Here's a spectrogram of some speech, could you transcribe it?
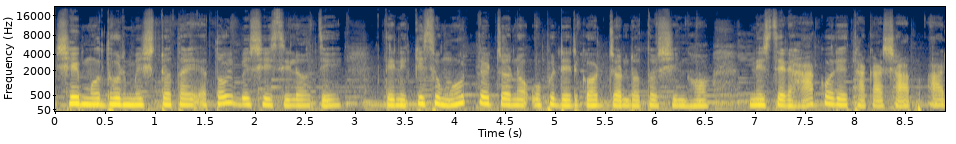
সেই মধুর মিষ্টতায় এতই বেশি ছিল যে তিনি কিছু মুহূর্তের জন্য উপরের গর্জনরত সিংহ নিচের হা করে থাকা সাপ আর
